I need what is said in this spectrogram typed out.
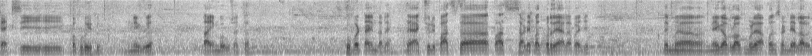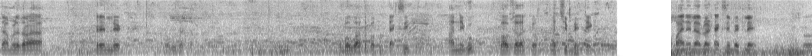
टॅक्सी पकडू इथून. निघूया. टाईम बघू शकता. खूपच टाईम झाला आहे तर ॲक्च्युली पाच पाच साडेपाचपर्यंत यायला पाहिजे. ते म मेगा ब्लॉकमुळे आपण संडेला आलो त्यामुळे जरा ट्रेन लेट बघू शकता. तर बघू आता पकडू टॅक्सी आणि निघू. भाऊच्या दाखव मच्छी भेटते. का फायनली आपल्याला टॅक्सी भेटले. सो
